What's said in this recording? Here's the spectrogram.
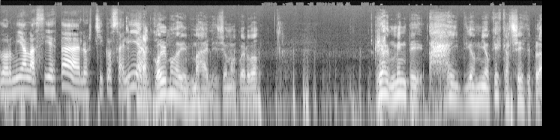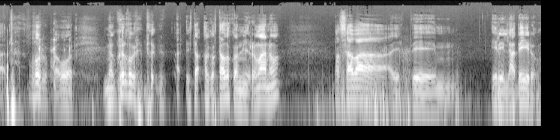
dormían la siesta, los chicos salían. para colmo de males, yo me acuerdo, realmente, ay Dios mío, qué escasez de plata, por favor me acuerdo que acostados con mi hermano, pasaba este, el heladero,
